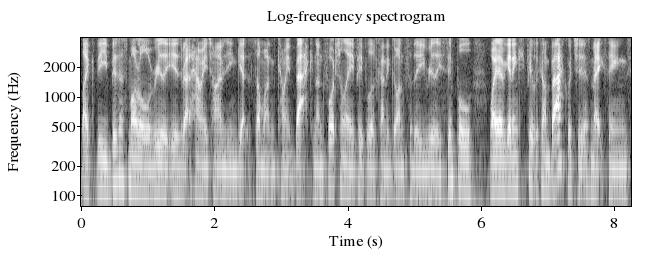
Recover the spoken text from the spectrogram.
Like the business model really is about how many times you can get someone coming back, and unfortunately, people have kind of gone for the really simple way of getting people to come back, which is make things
